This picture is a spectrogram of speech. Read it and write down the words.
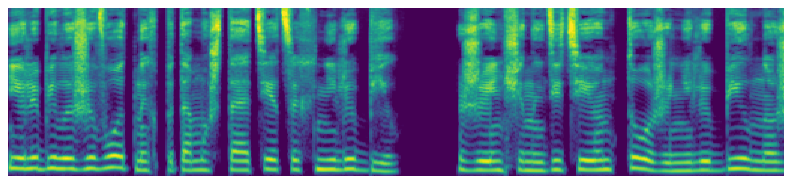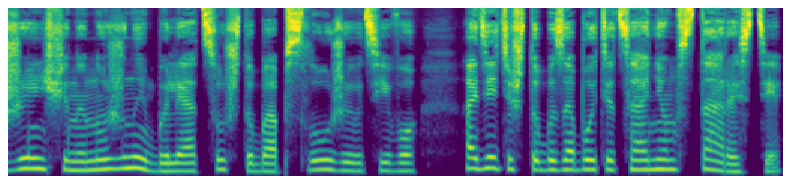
Я любила животных, потому что отец их не любил. Женщин и детей он тоже не любил, но женщины нужны были отцу, чтобы обслуживать его, а дети, чтобы заботиться о нем в старости.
